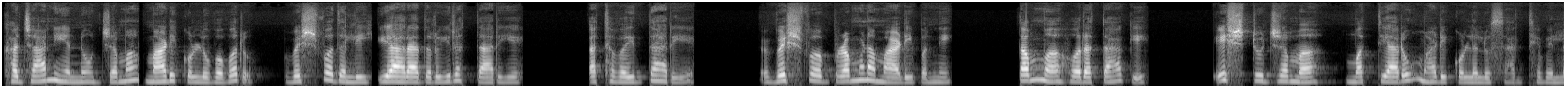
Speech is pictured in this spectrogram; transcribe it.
ಖಜಾನೆಯನ್ನು ಜಮಾ ಮಾಡಿಕೊಳ್ಳುವವರು ವಿಶ್ವದಲ್ಲಿ ಯಾರಾದರೂ ಇರುತ್ತಾರೆಯೇ ಅಥವಾ ಇದ್ದಾರೆಯೇ? ವಿಶ್ವ ಭ್ರಮಣ ಮಾಡಿ ಬನ್ನಿ. ತಮ್ಮ ಹೊರತಾಗಿ ಇಷ್ಟು ಜಮ ಮತ್ಯಾರೂ ಮಾಡಿಕೊಳ್ಳಲು ಸಾಧ್ಯವಿಲ್ಲ.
